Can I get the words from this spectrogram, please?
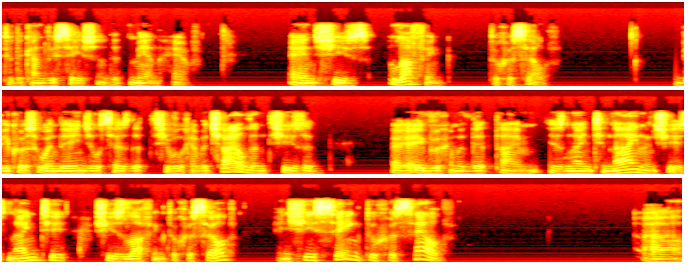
to the conversation that men have. And she's laughing to herself because when the angel says that she will have a child and she's a uh, Abraham at that time is 99 and she is 90. She's laughing to herself and she's saying to herself, uh,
